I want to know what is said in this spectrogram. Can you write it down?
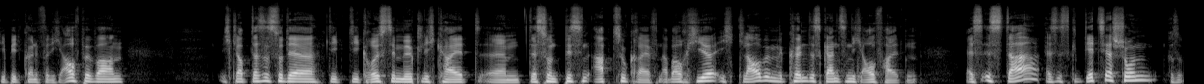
die Bitcoin für dich aufbewahren, ich glaube, das ist so der, die, die größte Möglichkeit, ähm, das so ein bisschen abzugreifen. Aber auch hier, ich glaube, wir können das Ganze nicht aufhalten. Es ist da, es gibt jetzt ja schon, also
